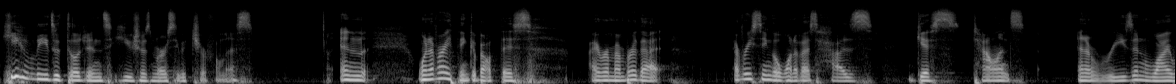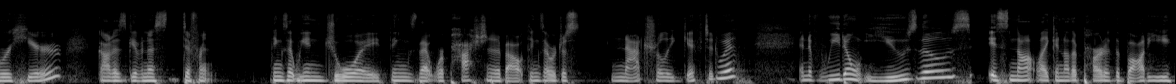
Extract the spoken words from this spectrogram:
he who leads with diligence, he who shows mercy with cheerfulness. And whenever I think about this, I remember that every single one of us has gifts, talents, and a reason why we're here. God has given us different things that we enjoy, things that we're passionate about, things that we're just naturally gifted with. And if we don't use those, it's not like another part of the body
